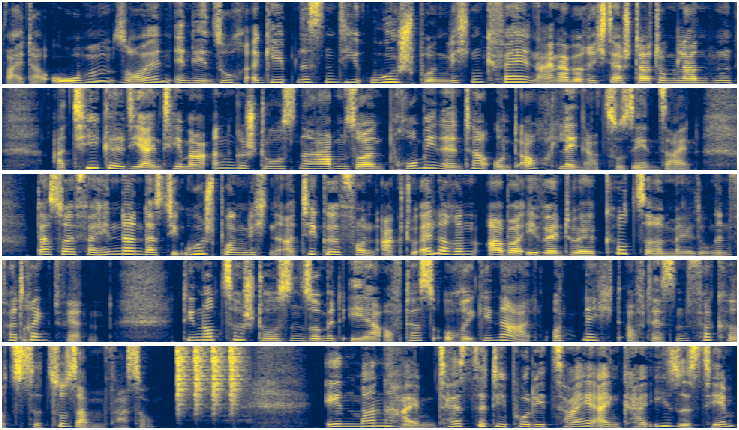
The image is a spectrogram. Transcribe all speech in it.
Weiter oben sollen in den Suchergebnissen die ursprünglichen Quellen einer Berichterstattung landen. Artikel, die ein Thema angestoßen haben, sollen prominenter und auch länger zu sehen sein. Das soll verhindern, dass die ursprünglichen Artikel von aktuelleren, aber eventuell kürzeren Meldungen verdrängt werden. Die Nutzer stoßen somit eher auf das Original und nicht auf dessen verkürzte Zusammenfassung. In Mannheim testet die Polizei ein KI-System,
